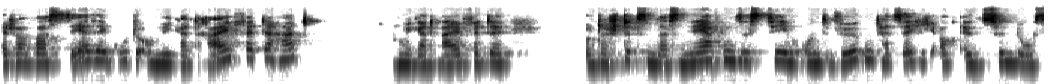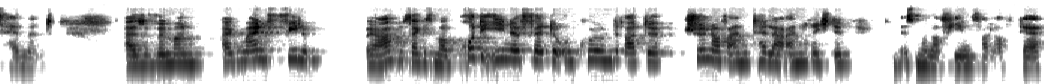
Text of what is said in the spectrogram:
Etwa was sehr, sehr gute Omega-3-Fette hat. Omega-3-Fette unterstützen das Nervensystem und wirken tatsächlich auch entzündungshemmend. Also wenn man allgemein viele, ja, ich sage jetzt mal Proteine, Fette und Kohlenhydrate schön auf einem Teller anrichtet, dann ist man auf jeden Fall auf der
